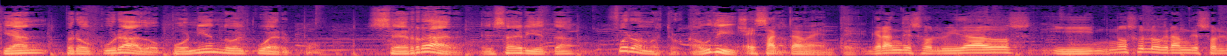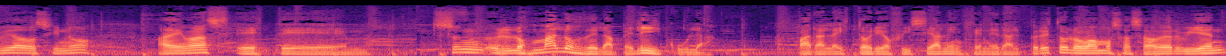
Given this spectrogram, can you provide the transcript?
que han procurado, poniendo el cuerpo, cerrar esa grieta, fueron nuestros caudillos. Exactamente, grandes olvidados, y no solo grandes olvidados, sino además este, son los malos de la película para la historia oficial en general. Pero esto lo vamos a saber bien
